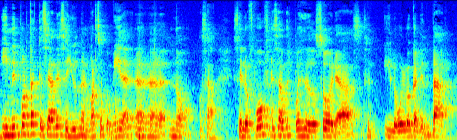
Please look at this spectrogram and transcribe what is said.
Y no importa que sea desayuno, almuerzo, comida, no, o sea, se lo puedo ofrecer después de dos horas y lo vuelvo a calentar.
